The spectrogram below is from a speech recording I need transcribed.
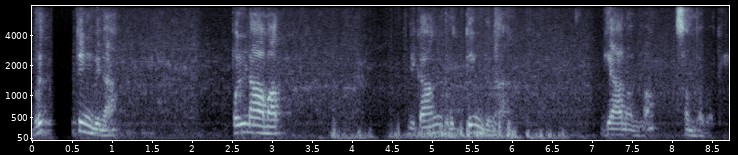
वृत्तिं विना, परिणामात्मिकां वृत्तिं विना ज्ञानं न सम्भवति।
